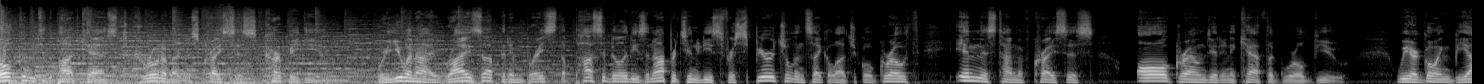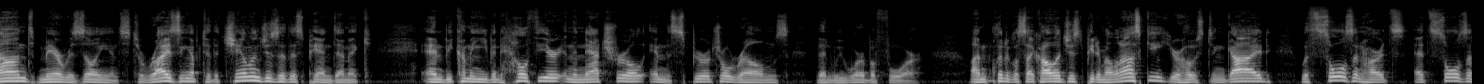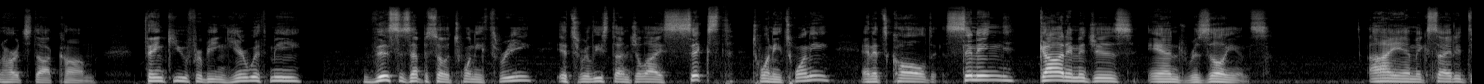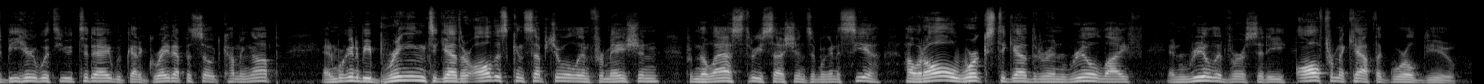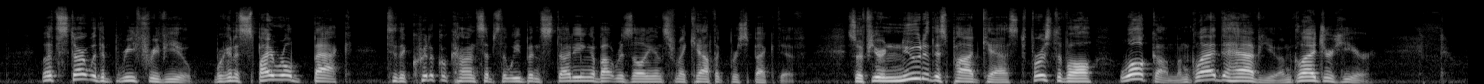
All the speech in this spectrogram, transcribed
Welcome to the podcast Coronavirus Crisis Carpe Diem, where you and I rise up and embrace the possibilities and opportunities for spiritual and psychological growth in this time of crisis, all grounded in a Catholic worldview. We are going beyond mere resilience to rising up to the challenges of this pandemic and becoming even healthier in the natural and the spiritual realms than we were before. I'm clinical psychologist Peter Malinoski, your host and guide with Souls and Hearts at soulsandhearts.com. Thank you for being here with me. This is episode 23. It's released on July 6th, 2020, and it's called Sinning, God Images, and Resilience. I am excited to be here with you today. We've got a great episode coming up. And we're going to be bringing together all this conceptual information from the last three sessions, and we're going to see how it all works together in real life and real adversity, all from a Catholic worldview. Let's start with a brief review. We're going to spiral back to the critical concepts that we've been studying about resilience from a Catholic perspective. So, if you're new to this podcast, first of all, welcome. I'm glad to have you. I'm glad you're here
